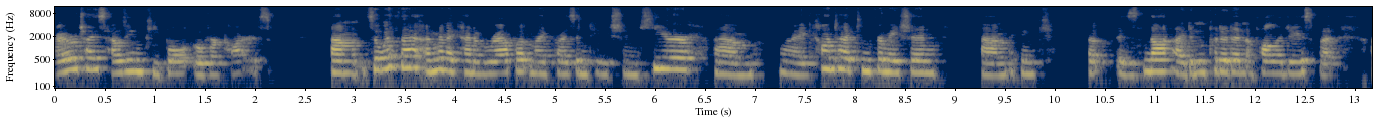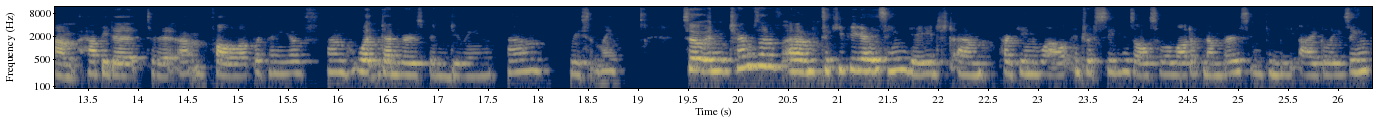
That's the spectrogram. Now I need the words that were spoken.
prioritize housing people over cars. Um, so with that, I'm going to kind of wrap up my presentation here. Um, my contact information, um, I think uh, is not, I didn't put it in apologies, but I'm happy to, to um, follow up with any of um, what Denver's been doing um, recently. So in terms of, to keep you guys engaged, parking while interesting is also a lot of numbers and can be eye glazing.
